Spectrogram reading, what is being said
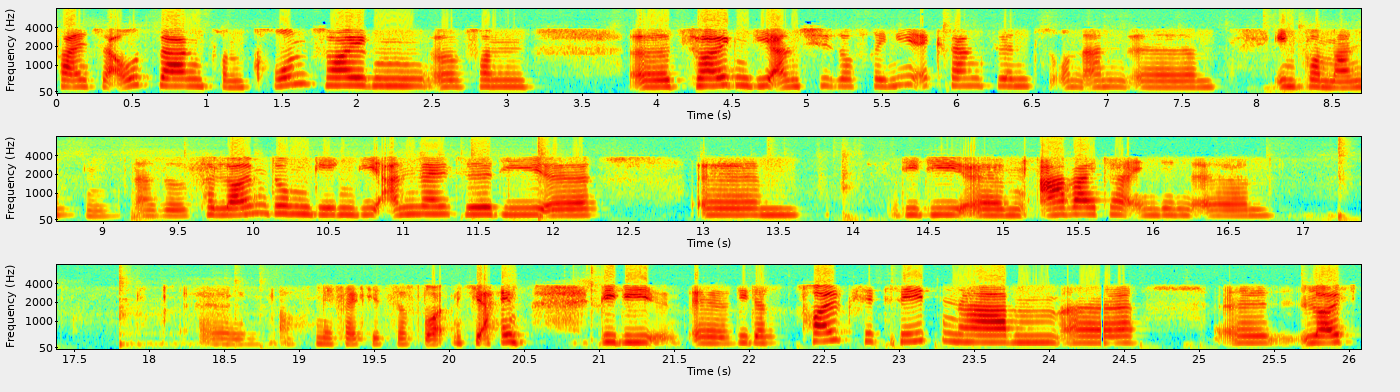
falsche Aussagen von Kronzeugen, äh, von äh, Zeugen, die an Schizophrenie erkrankt sind und an äh, Informanten. Also Verleumdungen gegen die Anwälte, die äh, ähm, die die ähm, Arbeiter in den ähm, äh, auch mir fällt jetzt das Wort nicht ein, die die äh, die das Volk vertreten haben, äh, äh, läuft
